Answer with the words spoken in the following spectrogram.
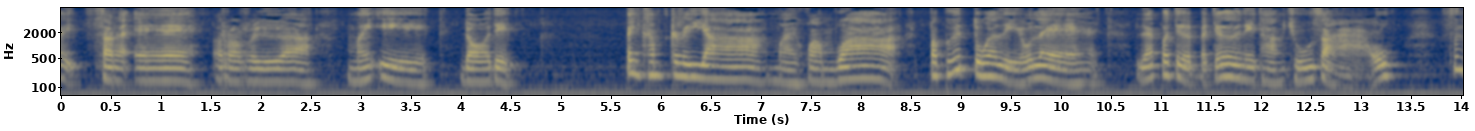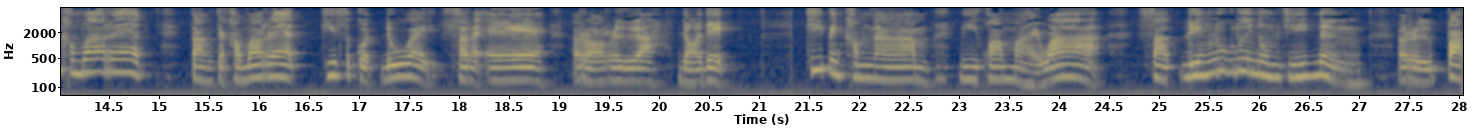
ยสระแอรอเรือ ไม้เอก ดอเด็ก เป็นคำกริยา หมายความว่า ประพฤติตัวเหลวแหลก และประเจิดประเจิอในทางชู้สาว ซึ่งคำว่าแรด ต่างจากคำว่าแรดที่สะกดด้วยสระแอ รอเรือ ดอเด็ก ที่เป็นคำนามมีความหมายว่า สัตว์เลี้ยงลูกด้วยนมชนิดหนึ่ง หรือปลา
